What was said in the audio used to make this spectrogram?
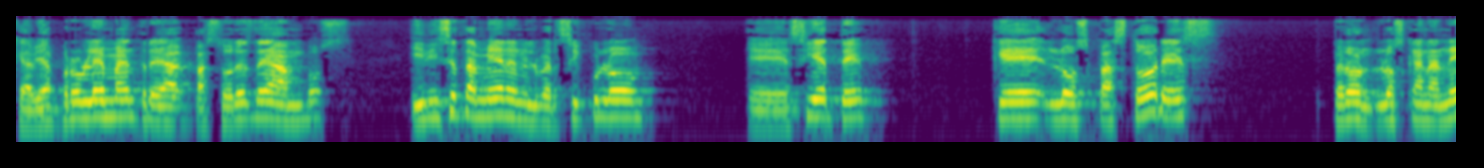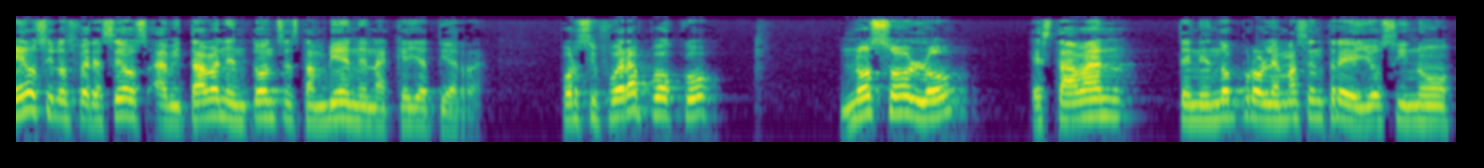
que había problema entre pastores de ambos. Y dice también en el versículo 7 eh, que los pastores, perdón, los cananeos y los fereceos habitaban entonces también en aquella tierra. Por si fuera poco, no solo estaban teniendo problemas entre ellos, sino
